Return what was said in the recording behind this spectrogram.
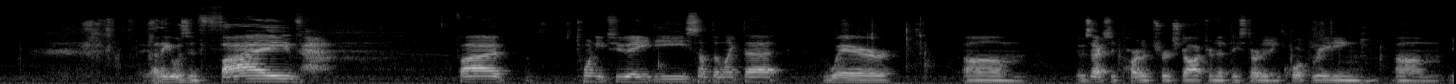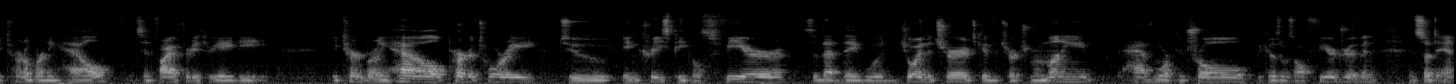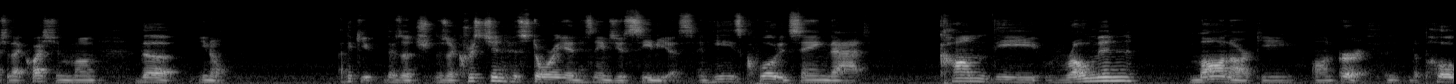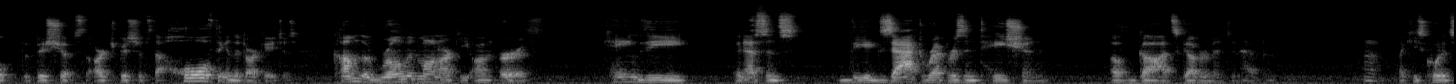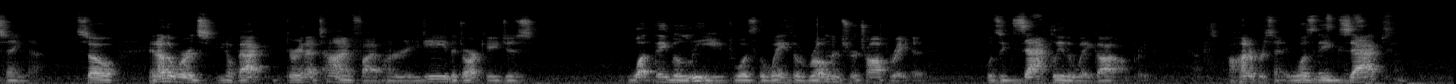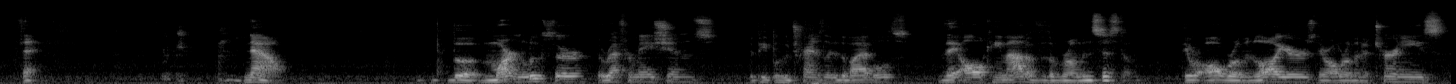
I think it was in 5, 522 AD, something like that, where um, it was actually part of church doctrine that they started incorporating um, eternal burning hell. It's in 533 AD. Eternal burning hell, purgatory, to increase people's fear so that they would join the church, give the church more money, have more control because it was all fear driven. And so to answer that question, mom, the you know, I think you there's a there's a Christian historian. His name's Eusebius, and he's quoted saying that, "Come the Roman monarchy on earth, and the Pope, the bishops, the archbishops, that whole thing in the Dark Ages. Come the Roman monarchy on earth, came the, in essence, the exact representation of God's government in heaven. Hmm. Like he's quoted saying that. So, in other words, you know, back during that time, 500 AD, the Dark Ages, what they believed was the way the Roman Church operated was exactly the way God operated. Gotcha. 100%. It was the exact thing. Now, the Martin Luther, the Reformations, the people who translated the Bibles, they all came out of the Roman system. They were all Roman lawyers, they were all Roman attorneys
